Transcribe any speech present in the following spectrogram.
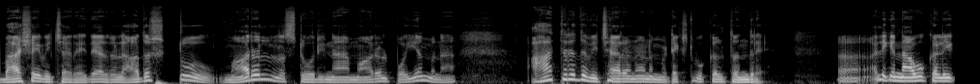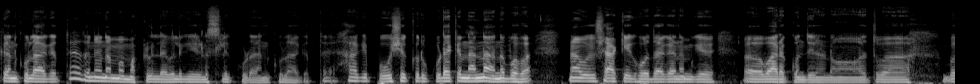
ಭಾಷೆ ವಿಚಾರ ಇದೆ, ಅದರಲ್ಲಿ ಆದಷ್ಟು ಮಾರಲ್ ಸ್ಟೋರಿನ ಮಾರಲ್ ಪೊಯಮ್ನ ಆ ಥರದ ವಿಚಾರನ ನಮ್ಮ ಟೆಕ್ಸ್ಟ್ ಬುಕ್ಕಲ್ಲಿ ತಂದರೆ ಅಲ್ಲಿಗೆ ನಾವು ಕಲಿಯಕ್ಕೆ ಅನುಕೂಲ ಆಗುತ್ತೆ ಅದನ್ನು ನಮ್ಮ ಮಕ್ಕಳ ಲೆವೆಲ್ಗೆ ಇಳಿಸ್ಲಿಕ್ಕೆ ಕೂಡ ಅನುಕೂಲ ಆಗುತ್ತೆ. ಹಾಗೆ ಪೋಷಕರು ಕೂಡ ಯಾಕೆ ನನ್ನ ಅನುಭವ ನಾವು ಶಾಖೆಗೆ ಹೋದಾಗ ನಮಗೆ ವಾರಕ್ಕೊಂದಿನೋ ಅಥವಾ ಬ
